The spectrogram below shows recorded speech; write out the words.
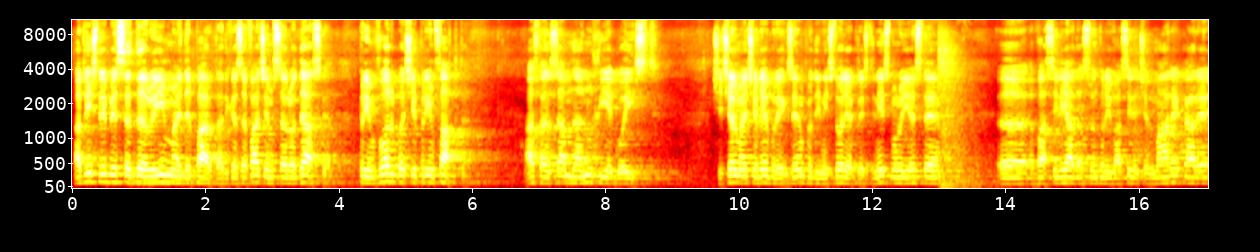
atunci trebuie să dăruim mai departe, adică să facem să rodească prin vorbă și prin faptă. Asta înseamnă a nu fi egoist. Și cel mai celebru exemplu din istoria creștinismului este uh, Vasiliada Sfântului Vasile cel Mare, care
